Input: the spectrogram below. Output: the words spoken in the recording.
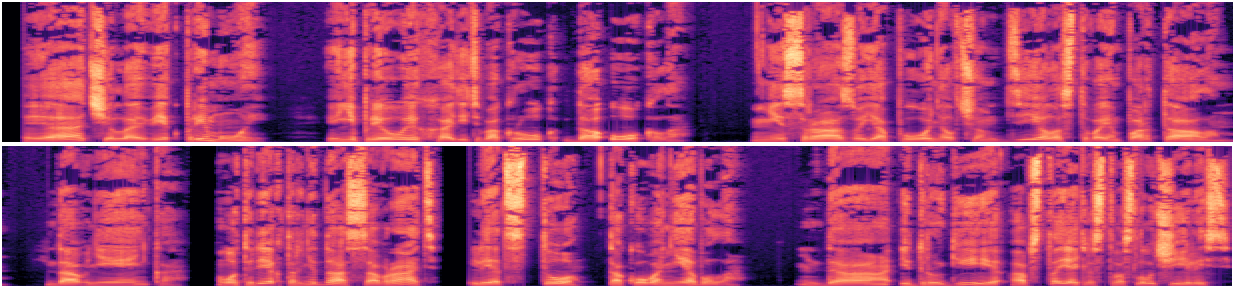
— Я человек прямой и не привык ходить вокруг да около. Не сразу я понял, в чем дело с твоим порталом. Давненько. Вот ректор не даст соврать. Лет сто такого не было. Да, и другие обстоятельства случились.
